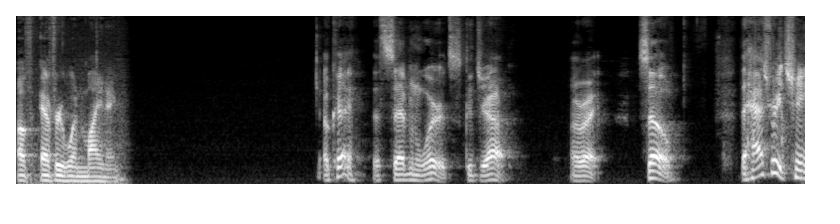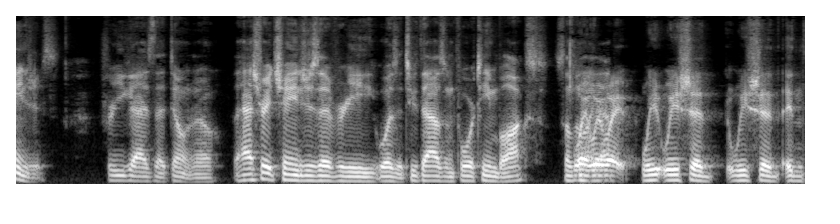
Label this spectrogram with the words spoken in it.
of everyone mining. Okay, that's seven words. Good job. All right. So the hash rate changes for you guys that don't know. The hash rate changes every was it 2014 blocks? Something Wait, like wait, that? wait. We we should we should in,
